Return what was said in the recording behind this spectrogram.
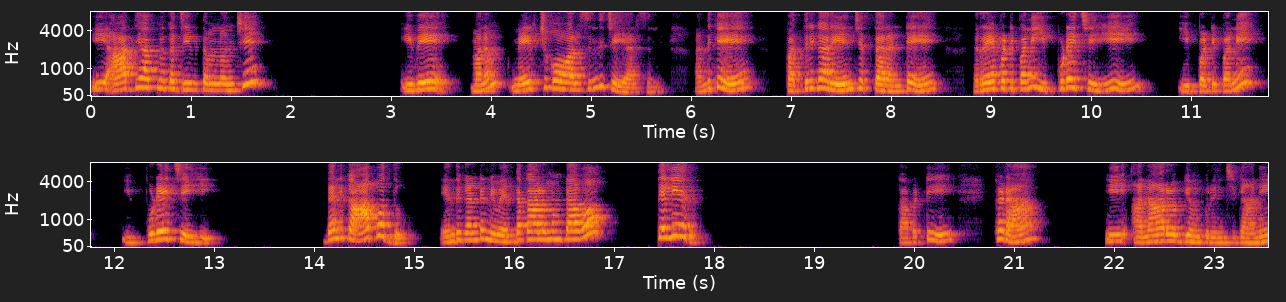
ఈ ఆధ్యాత్మిక జీవితం నుంచి ఇదే మనం నేర్చుకోవాల్సింది చేయాల్సింది. అందుకే పత్రికారు ఏం చెప్తారంటే రేపటి పని ఇప్పుడే చెయ్యి ఇప్పటి పని ఇప్పుడే చెయ్యి. దానికి ఆపొద్దు. ఎందుకంటే నువ్వు ఎంతకాలం ఉంటావో తెలియదు. కాబట్టి ఇక్కడ ఈ అనారోగ్యం గురించి కానీ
